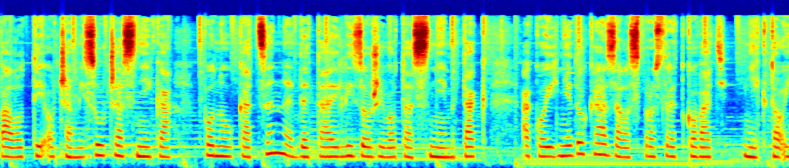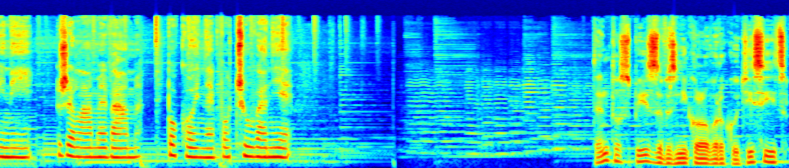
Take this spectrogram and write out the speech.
Palotti očami súčasníka, ponúka cenné detaily zo života s ním tak, ako ich nedokázal sprostredkovať nikto iný. Želáme vám pokojné počúvanie. Tento spis vznikol v roku 1887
